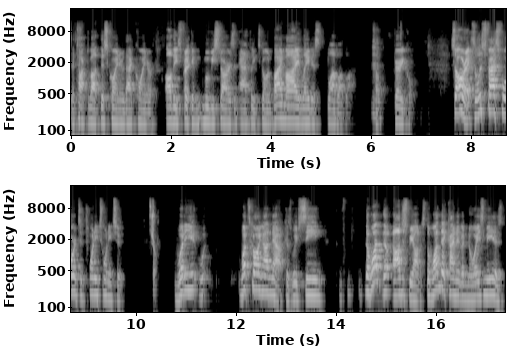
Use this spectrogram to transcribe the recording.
that talked about this coin or that coin or all these freaking right. movie stars and athletes going, buy my latest blah, blah, blah. So mm. very cool. So, all right. So let's fast forward to 2022. Sure. What do you, what, what's going on now? Because we've seen the one, the, I'll just be honest. The one that kind of annoys me is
